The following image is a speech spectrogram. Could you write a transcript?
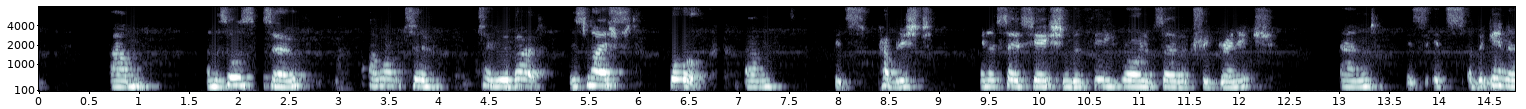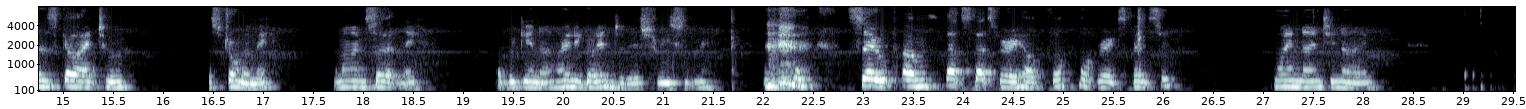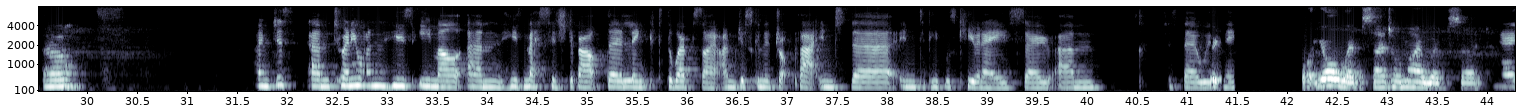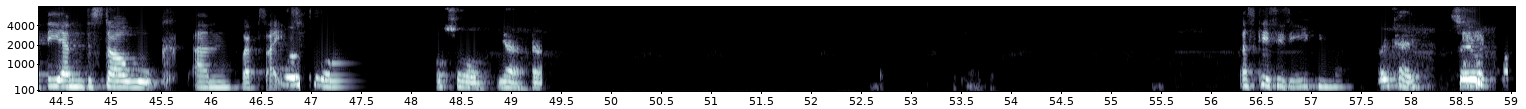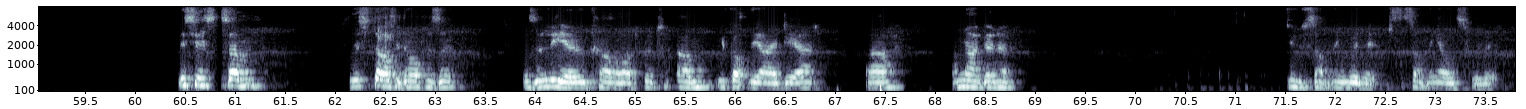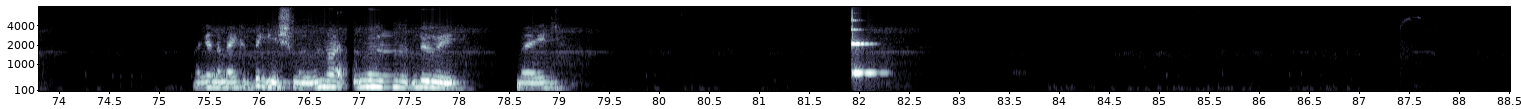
Um, and there's also, I want to tell you about this nice book. Um, it's published in association with the Royal Observatory Greenwich, and it's, it's a beginner's guide to astronomy. And I'm certainly a beginner. I only got into this recently. so um, that's, that's very helpful, not very expensive. 9.99. Uh, I'm just um, to anyone whose email um, who's messaged about the link to the website. I'm just going to drop that into the into people's Q and A. So um, just bear with me. What your website or my website? Yeah, the um the Star Walk um website. Oh, sure. Oh, sure. Yeah. That's okay. So this is. Um, this started off as a as a Leo card, but um, you got the idea. Uh, I'm now going to do something with it, something else with it. I'm going to make a biggish moon, like the moon that Louis made.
